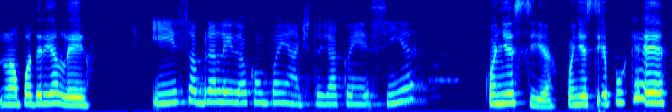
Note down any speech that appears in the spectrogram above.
não poderia ler. E sobre a lei do acompanhante, tu já conhecia? Conhecia. Conhecia porque,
